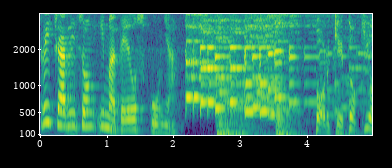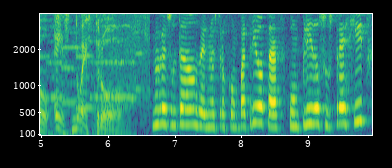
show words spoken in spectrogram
Richarlison y Mateos Cuña. Porque Tokio es nuestro. Los resultados de nuestros compatriotas, cumplidos sus tres hits,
